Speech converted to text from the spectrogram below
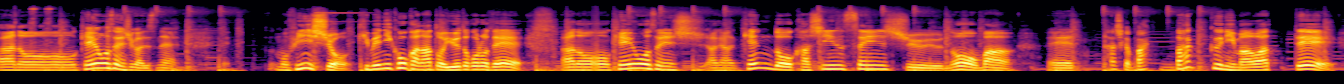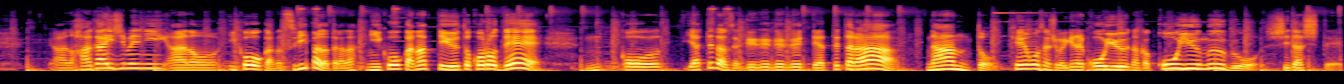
あのー、剣王選手がですね、もうフィニッシュを決めに行こうかなというところで、あのー、剣王選手、あ剣道家臣選手の、まあ、えー確かバッバックに回って、あの、羽交い締めに、あの、行こうかな、スリーパーだったかな、に行こうかなっていうところで、こう、やってたんですよ。ググググってやってたら、なんと、剣王選手がいきなりこういう、なんかこういうムーブをしだして、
